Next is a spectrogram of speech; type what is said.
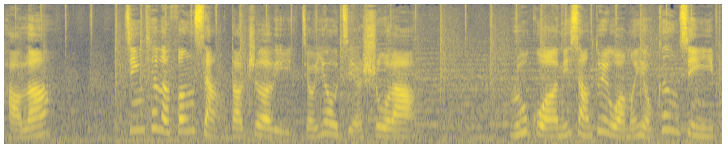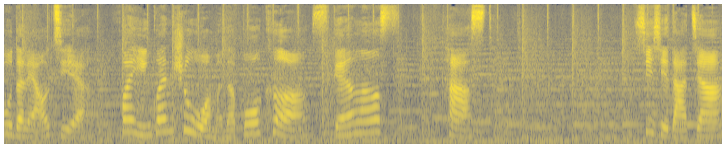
好了，今天的分享到这里就又结束了。如果你想对我们有更进一步的了解，欢迎关注我们的播客 Scalers Cast。谢谢大家。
